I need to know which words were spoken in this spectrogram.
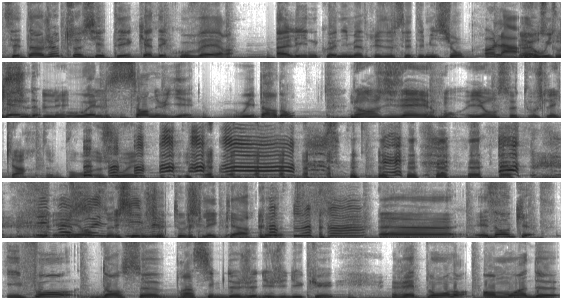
C'est un jeu de société qu'a découvert Aline, co-animatrice de cette émission, Oh. Et un week-end les- où elle s'ennuyait. Oui, pardon? Non, je disais, et on, et on se touche les cartes pour jouer. Et on se touche, touche les cartes. Euh, et donc, il faut, dans ce principe de jeu du jus du cul, répondre en moins de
